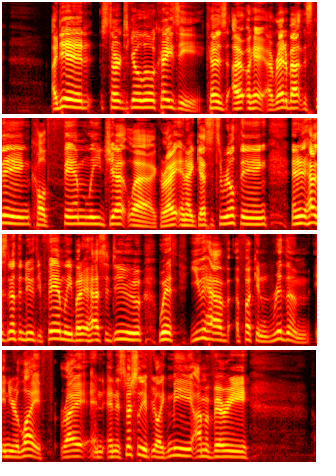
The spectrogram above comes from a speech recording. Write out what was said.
I did start to go a little crazy because I okay, I read about this thing called family jet lag, right? And I guess it's a real thing, and it has nothing to do with your family, but it has to do with you have a fucking rhythm in your life, right? And and especially if you're like me, I'm a very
